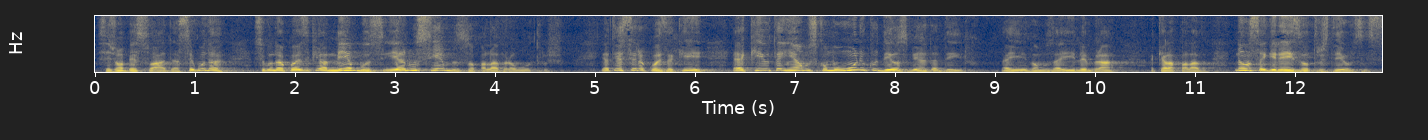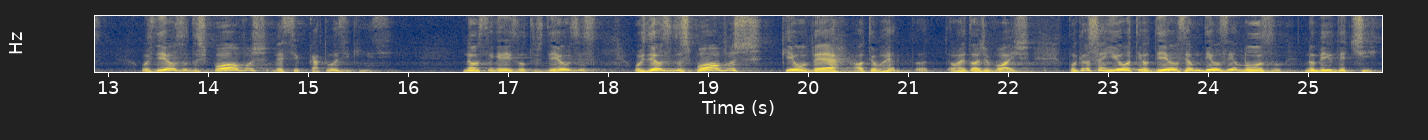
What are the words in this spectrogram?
Sejam abençoadas. A segunda, segunda coisa é que amemos e anunciemos a sua palavra a outros. E a terceira coisa aqui é que o tenhamos como único Deus verdadeiro. Aí vamos aí lembrar aquela palavra. Não seguireis outros deuses. Os deuses dos povos, versículo 14 e 15. Não seguireis outros deuses. Os deuses dos povos que houver ao, teu redor, ao redor de vós. Porque o Senhor teu Deus é um Deus zeloso no meio de ti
